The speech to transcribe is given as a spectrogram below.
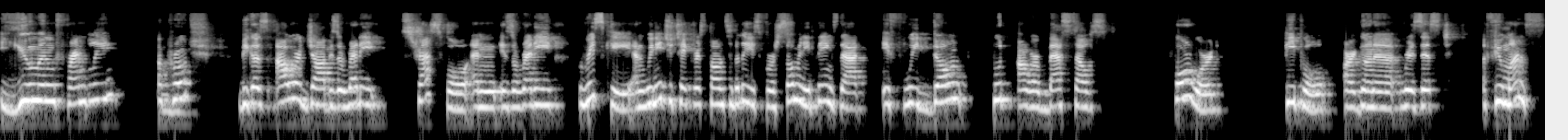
human friendly mm-hmm. approach because our job is already stressful and is already risky and we need to take responsibilities for so many things that if we don't put our best selves forward people are going to resist a few months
